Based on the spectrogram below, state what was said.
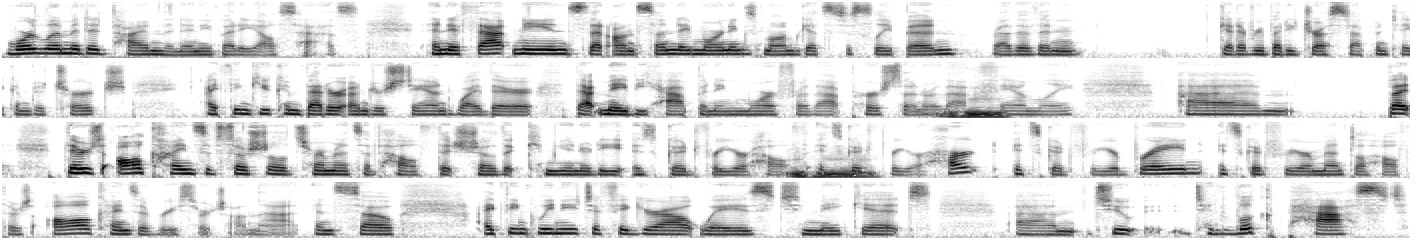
more limited time than anybody else has. And if that means that on Sunday mornings mom gets to sleep in rather than get everybody dressed up and take them to church, I think you can better understand why there that may be happening more for that person or that family. Um, but there's all kinds of social determinants of health that show that community is good for your health. It's good for your heart. It's good for your brain. It's good for your mental health. There's all kinds of research on that, and so I think we need to figure out ways to make it um, to to look past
